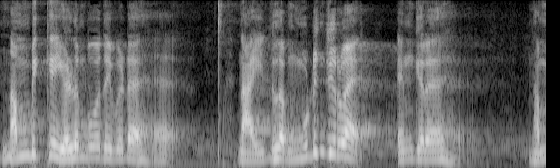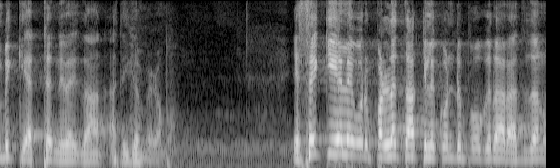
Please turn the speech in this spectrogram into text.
நம்பிக்கை எழும்புவதை விட நான் இதில் முடிஞ்சிருவேன் என்கிற நம்பிக்கையற்ற நிலை தான் அதிகம் எழும்பும். எசைக்கியலை ஒரு பள்ளத்தாக்கில கொண்டு போகிறார் அதுதான்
